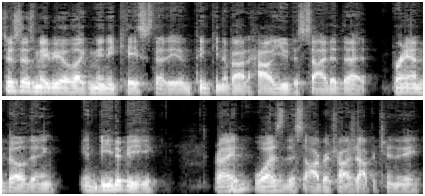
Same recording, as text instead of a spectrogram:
Just as maybe a like mini case study and thinking about how you decided that brand building in B2B, right, mm-hmm. was this arbitrage opportunity.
